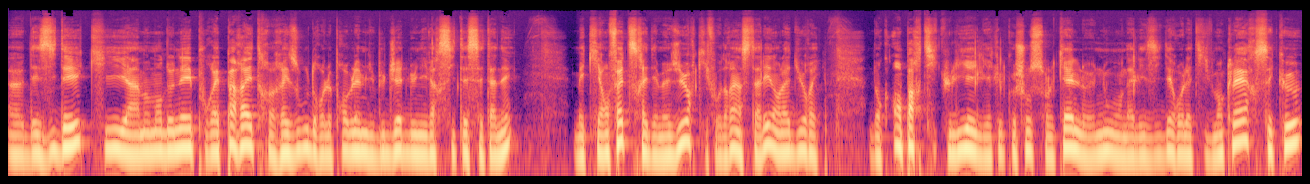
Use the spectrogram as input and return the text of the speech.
euh, des idées qui, à un moment donné, pourraient paraître résoudre le problème du budget de l'université cette année, mais qui en fait seraient des mesures qu'il faudrait installer dans la durée. Donc en particulier, il y a quelque chose sur lequel nous, on a les idées relativement claires, c'est que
